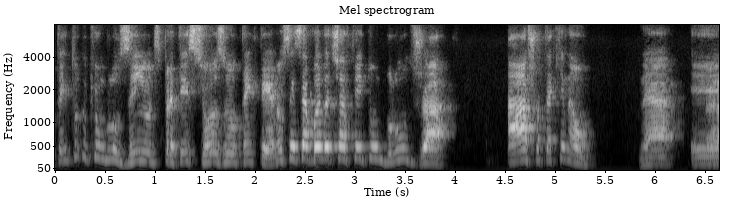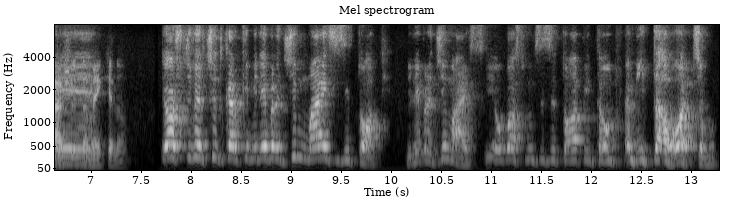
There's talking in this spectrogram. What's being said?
Tem tudo que um bluesinho despretensioso tem que ter. Eu não sei se a banda tinha feito um blues já. Acho até que não. Né? E... Acho também que não. Eu acho divertido, cara, porque me lembra demais ZZ Top. Me lembra demais. E eu gosto muito de ZZ Top, então para mim tá ótimo.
